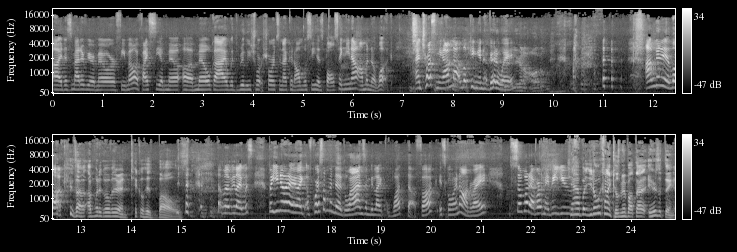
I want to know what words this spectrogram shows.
uh, it doesn't matter if you're a male or a female. If I see a male, a male guy with really short shorts and I can almost see his balls hanging out, I'm gonna look. And trust me, I'm not looking in a good way. You're gonna ogle? I'm gonna look. I'm gonna go over there and tickle his balls. I'm gonna be like, what's? But you know what I mean? Like, of course, I'm gonna glance and be like, what the fuck is going on, right? So whatever. Maybe you. yeah, but you know what kind of kills me about that? Here's the thing.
